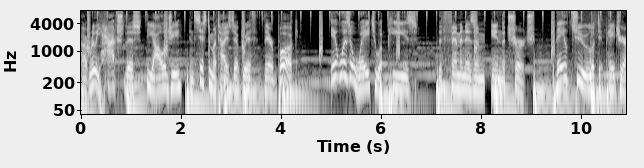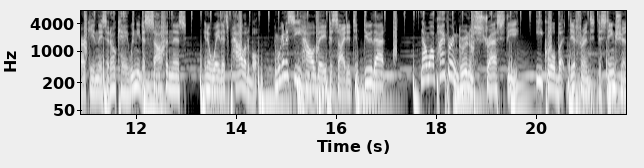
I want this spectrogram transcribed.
uh, really hatched this theology and systematized it with their book, it was a way to appease the feminism in the church. They too looked at patriarchy and they said, okay, we need to soften this in a way that's palatable. And we're going to see how they decided to do that. Now, while Piper and Grudem stress the equal but different distinction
